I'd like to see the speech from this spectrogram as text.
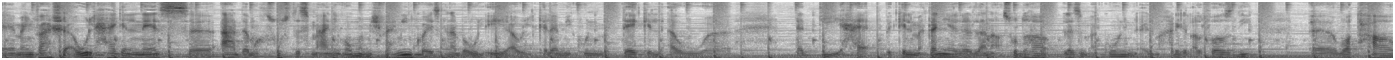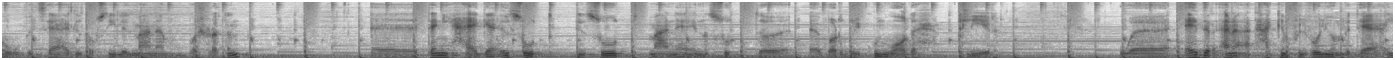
آه، ما ينفعش أقول حاجة للناس آه، قاعدة مخصوص تسمعني. وهم مش فاهمين كويس أنا بقول إيه أو الكلام يكون متاكل أو آه، أدي إيحاء بكلمة تانية غير اللي أنا أقصدها. لازم أكون المخارج الألفاظ دي واضحة وبتساعد لتوصيل المعنى مباشرة. تاني حاجة الصوت. الصوت معناه إن الصوت آه، برضو يكون واضح clear وقادر أنا أتحكم في ال volume بتاعي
